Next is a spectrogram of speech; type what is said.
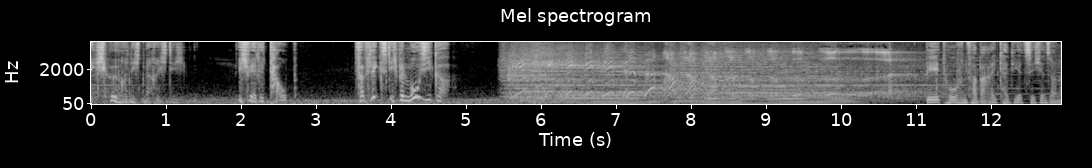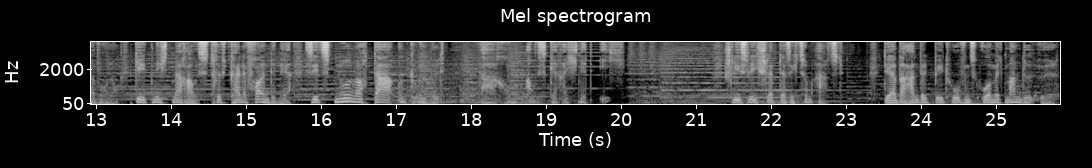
Ich höre nicht mehr richtig. Ich werde taub. Verflixt, ich bin Musiker. Beethoven verbarrikadiert sich in seiner Wohnung, geht nicht mehr raus, trifft keine Freunde mehr, sitzt nur noch da und grübelt. Warum ausgerechnet ich? Schließlich schleppt er sich zum Arzt. Der behandelt Beethovens Ohr mit Mandelöl.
